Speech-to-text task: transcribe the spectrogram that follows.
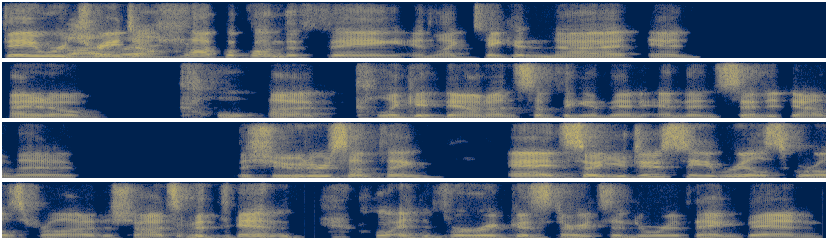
they were trained to hop up on the thing and like take a nut and I don't know, cl- uh, click it down on something and then and then send it down the the chute or something. And so you do see real squirrels for a lot of the shots, but then when Veruca starts into her thing, then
